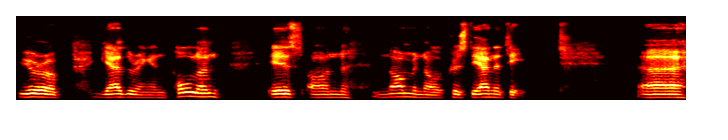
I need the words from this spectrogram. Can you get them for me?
Europe gathering in Poland is on nominal Christianity. Uh,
